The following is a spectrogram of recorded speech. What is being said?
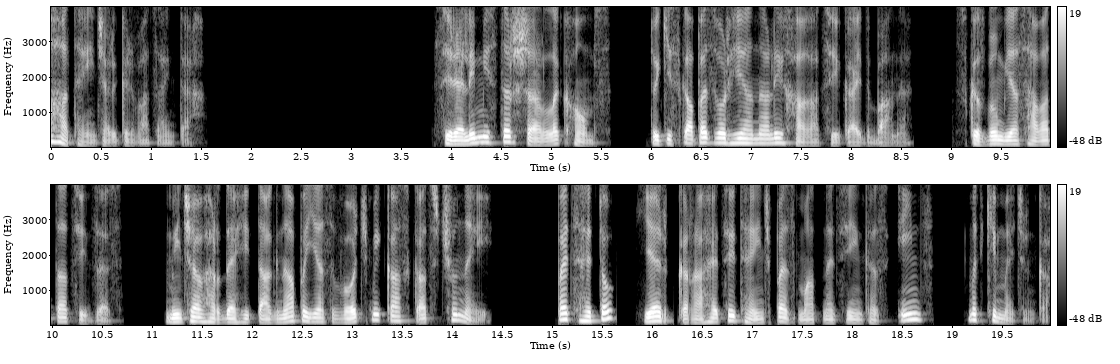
Ահա թե ինչ էր գրված այնտեղ։ Սիրելի միստր Շերլոկ Հոլմս, դուք իսկապես որ հիանալի խաղացիք այդ բանը։ Սկզբում ես հավատացի ձեզ, մինչև հրդեհի տագնապը ես ոչ մի կասկած չունեի։ Բայց հետո Երբ կռահեցի, թե ինչպես մատնեցի ինքս ինձ, մտքի մեջ ընկա։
